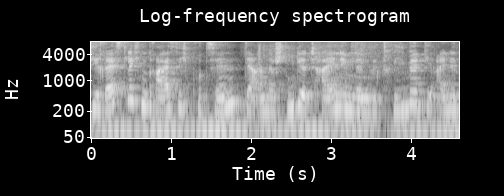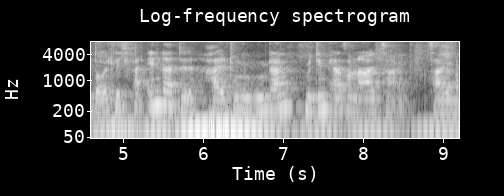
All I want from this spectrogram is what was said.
die restlichen 30 Prozent der an der Studie teilnehmenden Betriebe, die eine deutlich veränderte Haltung im Umgang mit dem Personal zeigen.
